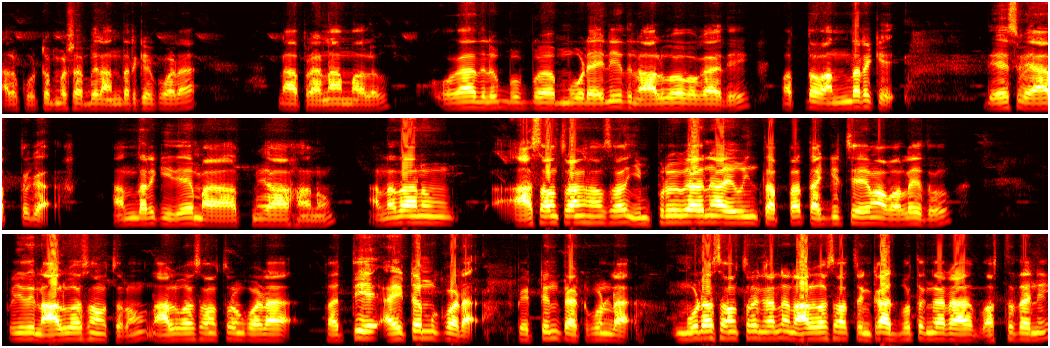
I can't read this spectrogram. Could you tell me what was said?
వాళ్ళ కుటుంబ సభ్యులందరికీ కూడా నా ప్రణామాలు. ఉగాదులు మూడైన ఇది నాలుగో ఉగాది. మొత్తం అందరికీ దేశవ్యాప్తంగా అందరికీ ఇదే మా ఆత్మీయ ఆహ్వానం. అన్నదానం ఆ సంవత్సరం సంవత్సరం ఇంప్రూవ్గానే అయింది తప్ప తగ్గించి ఏం అవ్వలేదు ఇది నాలుగో సంవత్సరం. నాలుగో సంవత్సరం కూడా ప్రతి ఐటమ్ కూడా పెట్టింది పెట్టకుండా మూడో సంవత్సరం కన్నా నాలుగో సంవత్సరం ఇంకా అద్భుతంగా రా వస్తుందని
